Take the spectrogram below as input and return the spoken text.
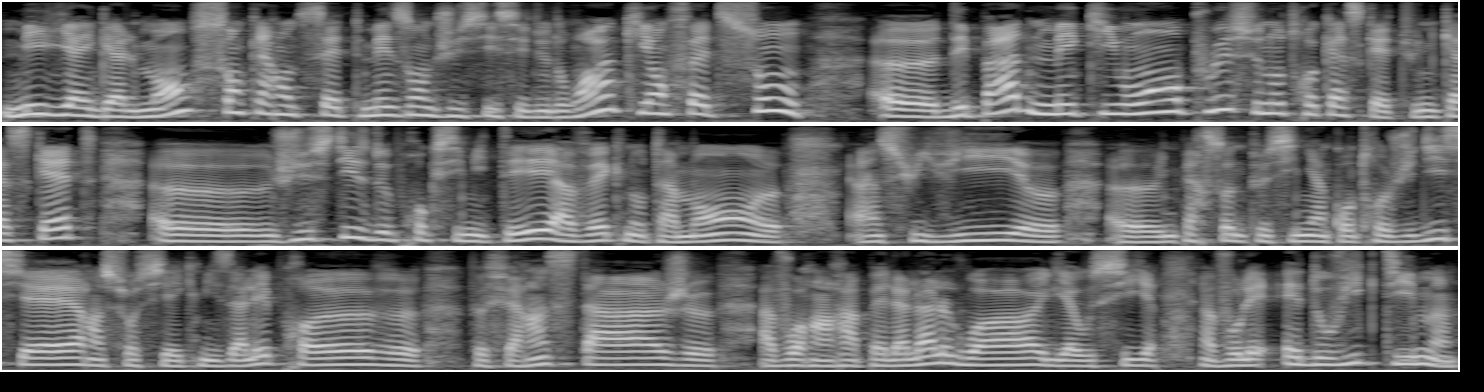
Mais il y a également 147 maisons de justice et du droit qui, en fait, sont euh, des PAD, mais qui ont en plus une autre casquette, une casquette euh, justice de proximité, avec notamment euh, un suivi. une personne peut signer un contrôle judiciaire, un sursis avec mise à l'épreuve, peut faire un stage, avoir un rappel à la loi. Il y a aussi un volet aide aux victimes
